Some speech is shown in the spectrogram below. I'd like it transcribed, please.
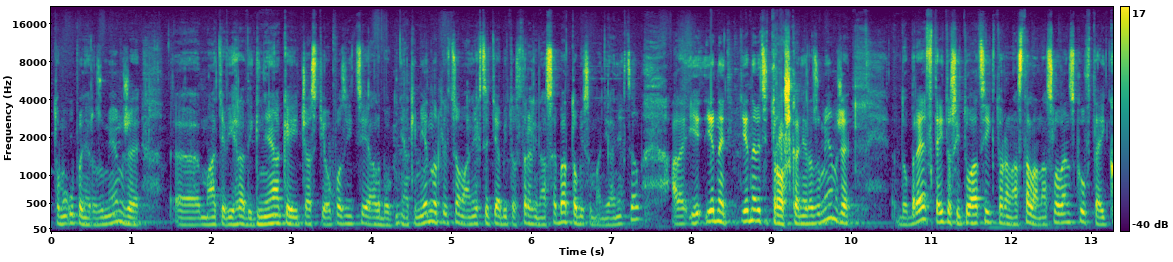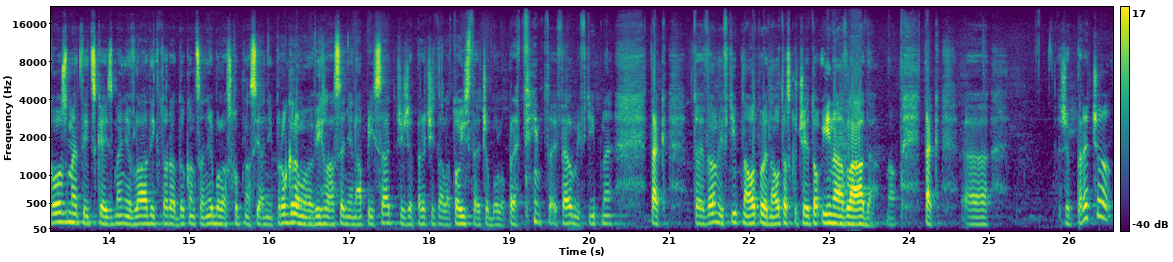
tomu úplne rozumiem, že e, máte výhrady k nejakej časti opozície alebo k nejakým jednotlivcom a nechcete, aby to strhli na seba, to by som ani ja nechcel. Ale jednej, jednej veci troška nerozumiem, že dobre, v tejto situácii, ktorá nastala na Slovensku, v tej kozmetickej zmene vlády, ktorá dokonca nebola schopná si ani programové vyhlásenie napísať, čiže prečítala to isté, čo bolo predtým, to je veľmi vtipné, tak to je veľmi vtipná odpoveď na otázku, či je to iná vláda. No, tak, e, že prečo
